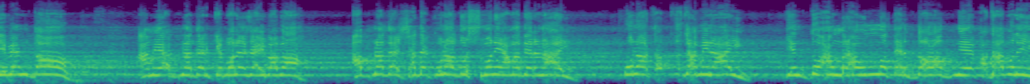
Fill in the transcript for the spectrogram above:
দিবেন তো। আমি আপনাদেরকে বলে যাই, বাবা, আপনাদের সাথে কোনো দুশ্মনী আমাদের নাই, কোনো চত্বজামি নাই। কিন্তু আমরা উন্মতের দরদ নিয়ে কথা বলি।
